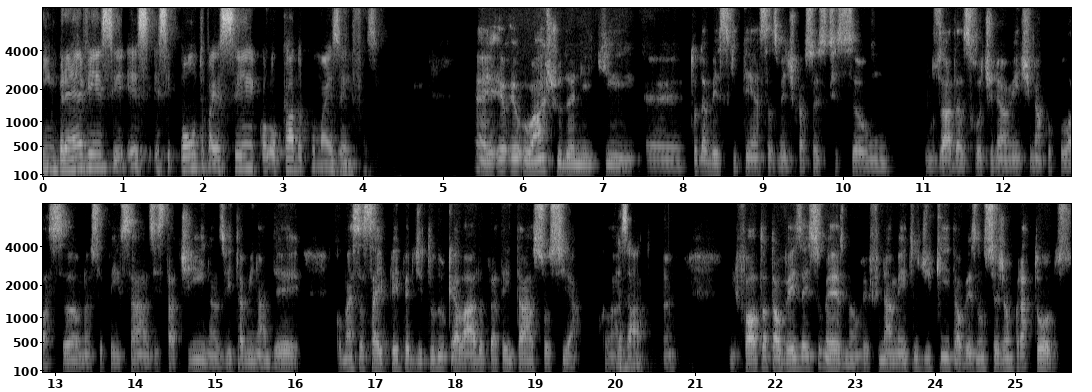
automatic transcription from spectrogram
em breve esse, esse, esse ponto vai ser colocado com mais ênfase. É, eu, eu acho, Dani, que é, toda vez que tem essas medicações que são usadas rotineiramente na população, né, você pensar as estatinas, vitamina D, começa a sair paper de tudo que é lado para tentar associar. Claro, Exato. Né? E falta talvez é isso mesmo, é um refinamento de que talvez não sejam para todos,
